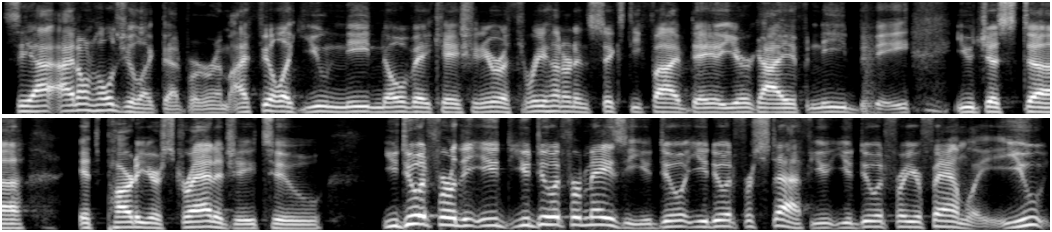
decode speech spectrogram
See, I, I don't hold you like that, Verderame. I feel like you need no vacation. You're a 365 day a year guy if need be. You just uh it's part of your strategy to you do it for the you you do it for Maisie. You do it you do it for Steph. You you do it for your family. You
